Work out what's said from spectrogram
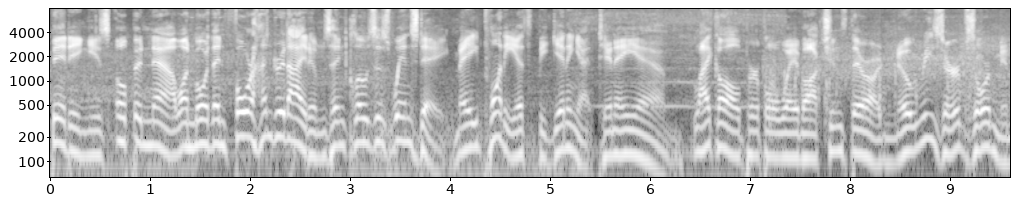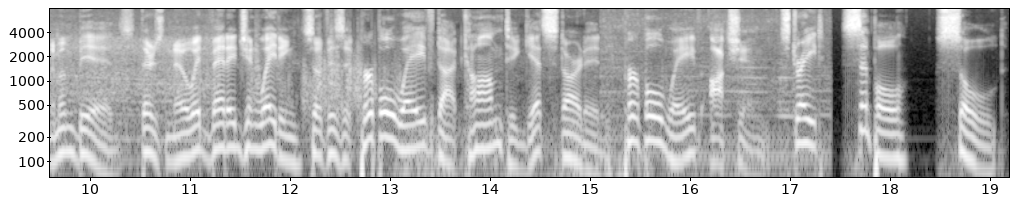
Bidding is open now on more than 400 items and closes Wednesday, May 20th, beginning at 10 a.m. Like all Purple Wave auctions, there are no reserves or minimum bids. There's no advantage in waiting, so visit purplewave.com to get started. Purple Wave Auction. Straight, simple, sold.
